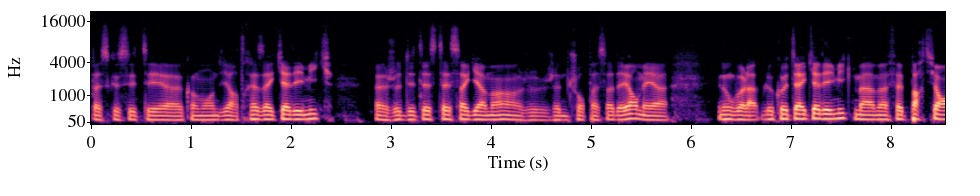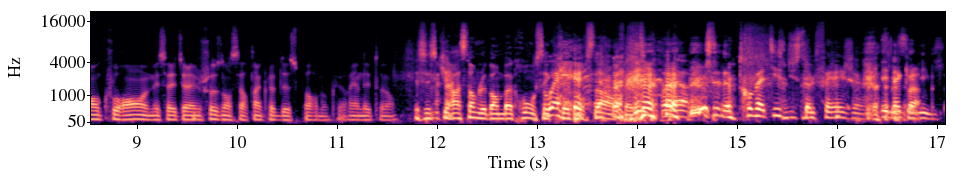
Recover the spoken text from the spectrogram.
parce que c'était, comment dire, très académique. je détestais ça gamin, j'aime toujours pas ça d'ailleurs, mais et donc voilà, le côté académique m'a fait partir en courant, mais ça a été la même chose dans certains clubs de sport, donc euh, rien d'étonnant. Et c'est ce qui rassemble le Bambacron, on sait que c'est pour ça en fait. voilà, c'est le traumatisme du solfège et de l'académique.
